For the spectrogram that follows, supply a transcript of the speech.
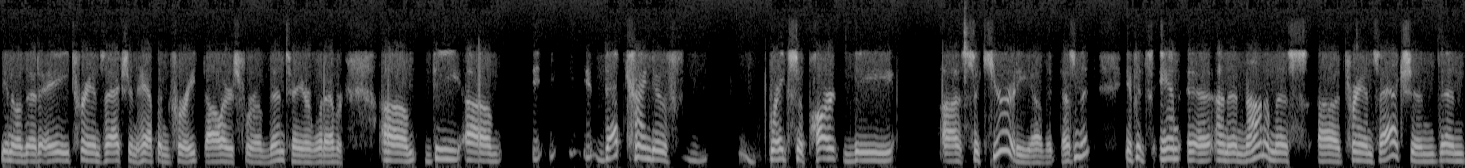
you know that a transaction happened for eight dollars for a venti or whatever. Um, the um, that kind of breaks apart the uh, security of it, doesn't it? If it's an, uh, an anonymous uh, transaction, then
